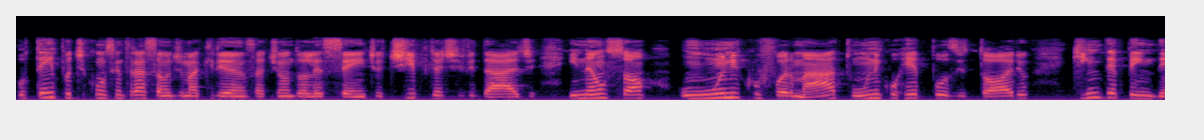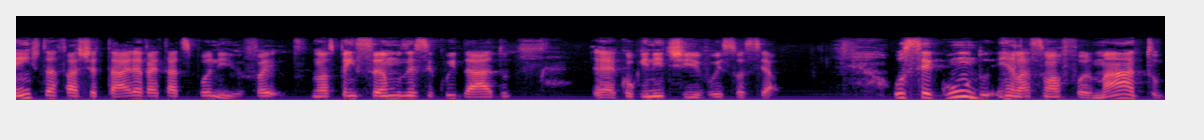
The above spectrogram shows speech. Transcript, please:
o tempo de concentração de uma criança, de um adolescente, o tipo de atividade e não só um único formato, um único repositório que independente da faixa etária vai estar disponível. Foi, nós pensamos nesse cuidado é, cognitivo e social. O segundo, em relação ao formato,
